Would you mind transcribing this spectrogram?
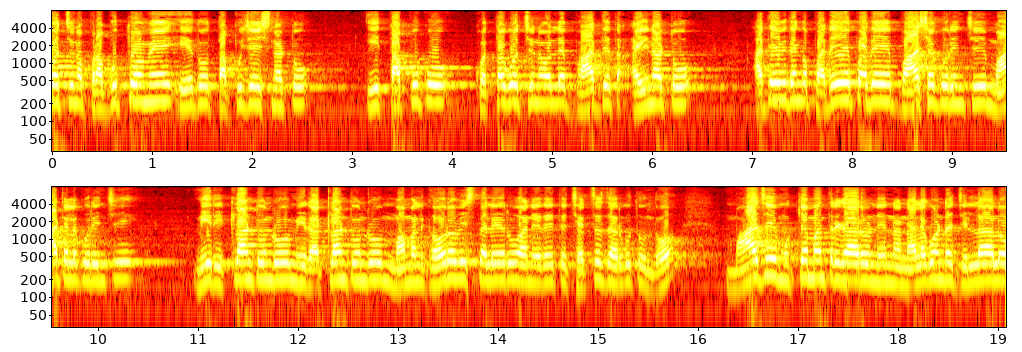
వచ్చిన ప్రభుత్వమే ఏదో తప్పు చేసినట్టు ఈ తప్పుకు కొత్తగా వచ్చిన వాళ్ళే బాధ్యత అయినట్టు అదేవిధంగా పదే పదే భాష గురించి మాటల గురించి మీరు ఇట్లా అంటుండ్రు మీరు అట్లా అంటుండ్రు మమ్మల్ని గౌరవిస్తలేరు అని ఏదైతే చర్చ జరుగుతుందో మాజీ ముఖ్యమంత్రి గారు నిన్న నల్గొండ జిల్లాలో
